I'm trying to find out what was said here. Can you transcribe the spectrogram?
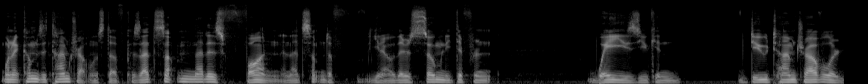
when it comes to time travel and stuff, because that's something that is fun and that's something to you know. There's so many different ways you can do time travel or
